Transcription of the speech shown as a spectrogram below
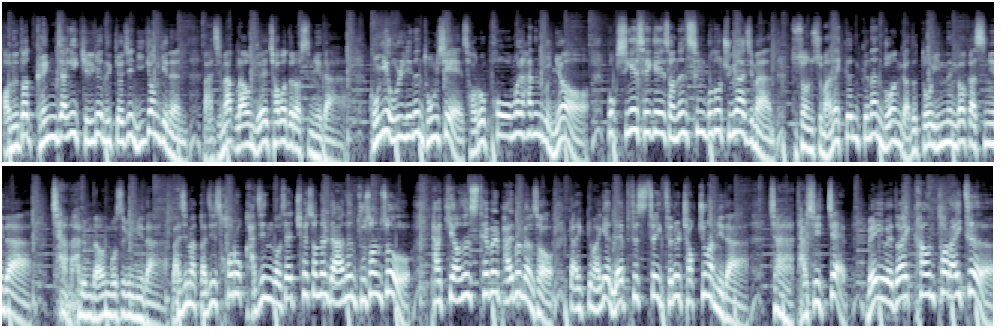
어느덧 굉장히 길게 느껴진 이 경기는 마지막 라운드에 접어들었습니다. 공이 울리는 동시에 서로 포옹을 하는군요. 복싱의 세계에서는 승부도 중요하지만 두 선수만의 끈끈한 무언가도 또 있는 것 같습니다. 참 아름다운 모습입니다. 마지막까지 서로 가진 것에 최선을 다하는 두 선수. 파키아오는 스텝을 밟으면서 깔끔하게 레프트 스트레이트를 적중합니다. 자, 다시 잽. 메이웨더의 카운터 라이트.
